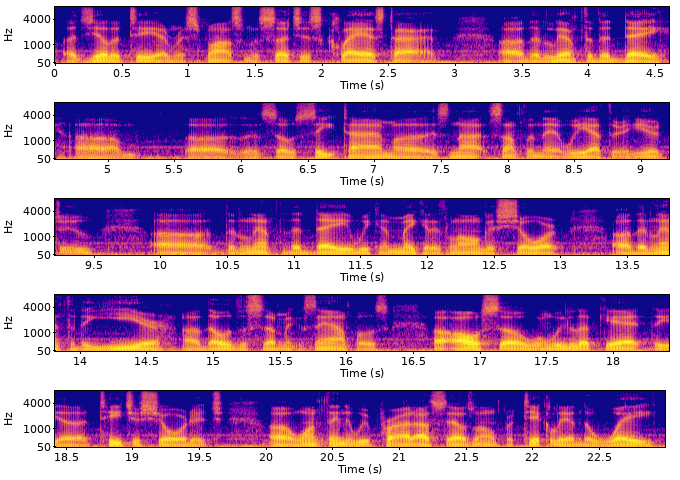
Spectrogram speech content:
agility and responsiveness, such as class time, the length of the day. Um, uh, so seat time uh, is not something that we have to adhere to. Uh, the length of the day, we can make it as long as short. Uh, the length of the year, uh, those are some examples. Uh, also, when we look at the teacher shortage, one thing that we pride ourselves on, particularly in the way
